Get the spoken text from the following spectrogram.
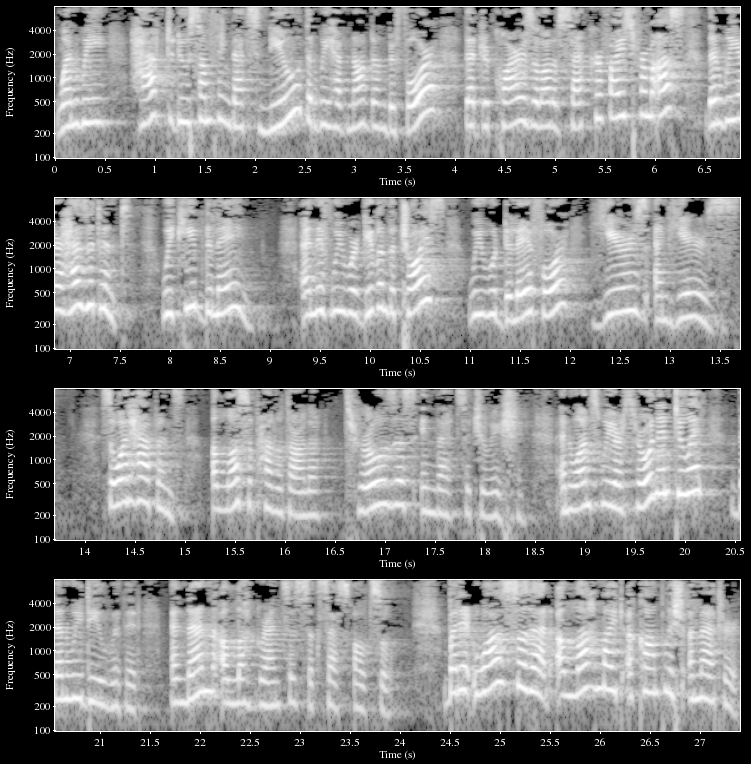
When we have to do something that's new, that we have not done before, that requires a lot of sacrifice from us, then we are hesitant. We keep delaying. And if we were given the choice, we would delay for years and years. So what happens? Allah subhanahu wa ta'ala throws us in that situation. And once we are thrown into it, then we deal with it. And then Allah grants us success also. But it was so that Allah might accomplish a matter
